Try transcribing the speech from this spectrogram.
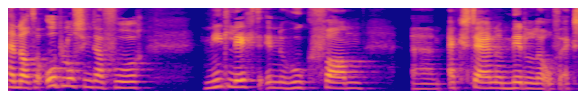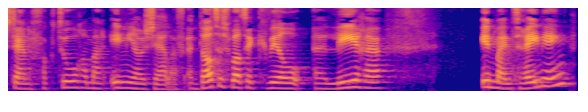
En dat de oplossing daarvoor niet ligt in de hoek van um, externe middelen of externe factoren, maar in jouzelf. En dat is wat ik wil uh, leren in mijn training.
